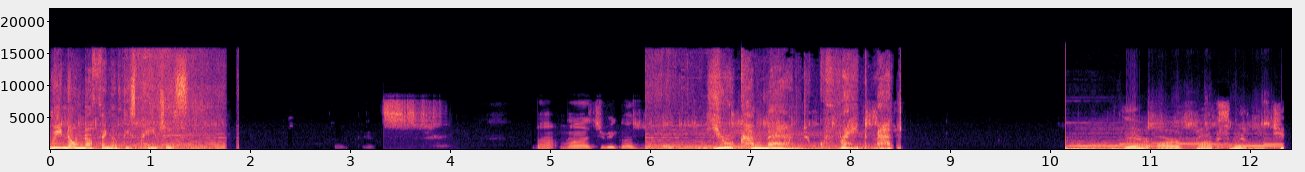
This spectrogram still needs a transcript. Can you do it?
We know nothing of these pages. It's not much because You command great magic. There are approximately two.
